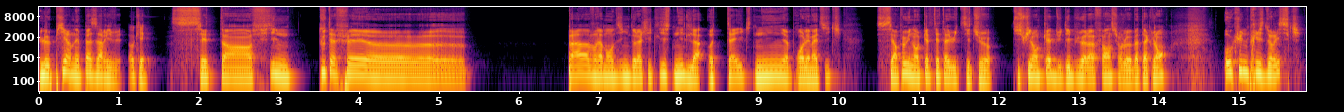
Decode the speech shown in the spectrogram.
Le pire n'est pas arrivé. Ok. C'est un film tout à fait euh, pas vraiment digne de la shitlist, ni de la hot take, ni problématique. C'est un peu une enquête tête à 8, si tu veux. Tu suis l'enquête du début à la fin sur le Bataclan. Aucune prise de risque.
